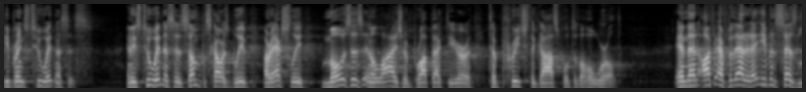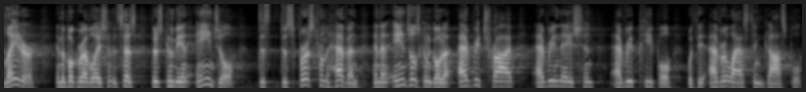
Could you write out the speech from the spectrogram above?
he brings two witnesses. And these two witnesses, some scholars believe, are actually Moses and Elijah brought back to earth to preach the gospel to the whole world. And then after that, it even says later in the book of Revelation, it says there's going to be an angel dis- dispersed from heaven, and that angel is going to go to every tribe, every nation, every people with the everlasting gospel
